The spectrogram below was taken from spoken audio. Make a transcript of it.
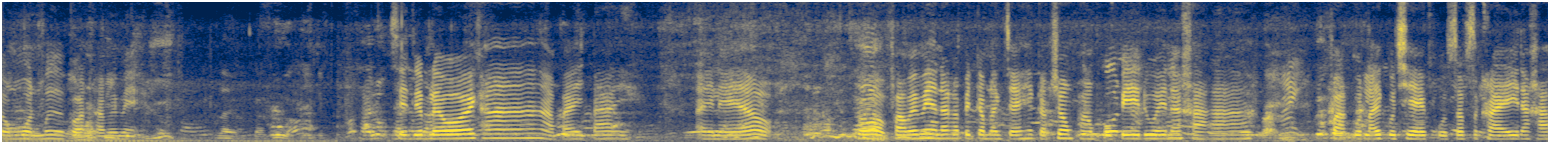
ต้องม้วนมือก่อนค่ะแม่แม่ๆเสร็จเรียบร้อยค่ะ ไปไปไปแล้ว ก็ฝากแม่แม่ๆนะคะ เป็นกำลังใจให้กับช่องพังโปเป้ด้วยนะคะ ฝากกดไลค์กดแชร์กด subscribe นะคะ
